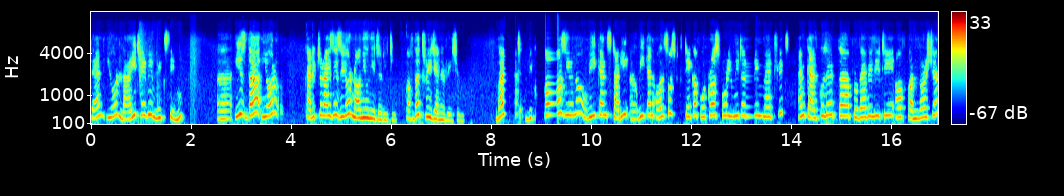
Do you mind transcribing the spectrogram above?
then your light heavy mixing uh, is the, your characterizes your non-unitarity of the three generation. But because, you know, we can study, uh, we can also take a 4 cross 4 unitary matrix and calculate the probability of conversion,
